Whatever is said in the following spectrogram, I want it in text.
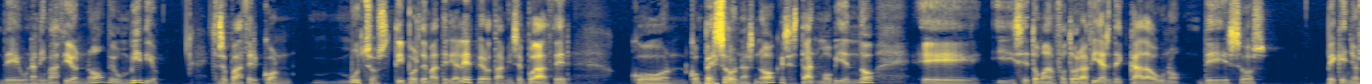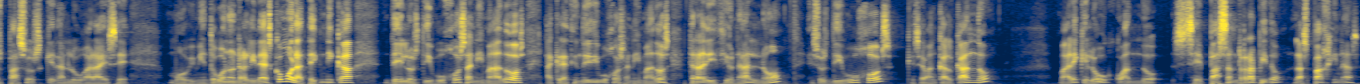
de una animación, ¿no? De un vídeo. Esto se puede hacer con muchos tipos de materiales, pero también se puede hacer con, con personas, ¿no? Que se están moviendo eh, y se toman fotografías de cada uno de esos pequeños pasos que dan lugar a ese movimiento. Bueno, en realidad es como la técnica de los dibujos animados, la creación de dibujos animados tradicional, ¿no? Esos dibujos que se van calcando, ¿vale? Que luego cuando se pasan rápido las páginas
